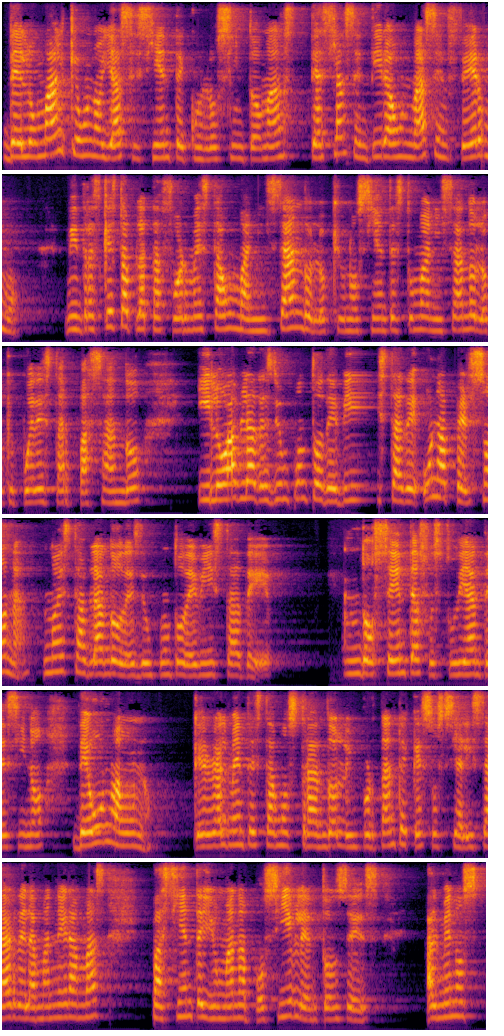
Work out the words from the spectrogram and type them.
de lo mal que uno ya se siente con los síntomas, te hacían sentir aún más enfermo, mientras que esta plataforma está humanizando lo que uno siente, está humanizando lo que puede estar pasando y lo habla desde un punto de vista de una persona, no está hablando desde un punto de vista de un docente a su estudiante, sino de uno a uno, que realmente está mostrando lo importante que es socializar de la manera más paciente y humana posible. Entonces, al menos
